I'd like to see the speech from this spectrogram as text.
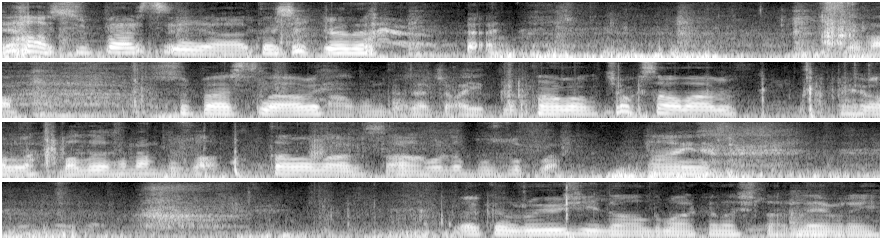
Ya süpersin ya. Teşekkür ederim. Devam. Süpersin abi. Al bunu güzelce ayıkla. Tamam. Çok sağ ol abim. Eyvallah. Balığı hemen buza at. Tamam abi sağ ol. Orada buzluk var. Aynen. Bakın Ruyuji ile aldım arkadaşlar levreyi.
